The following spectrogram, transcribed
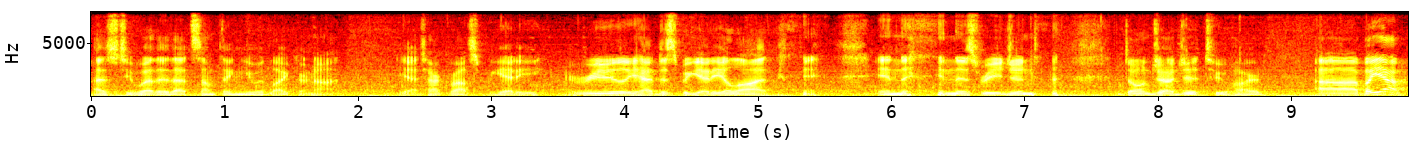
as to whether that's something you would like or not. Yeah, talk about spaghetti. I really had to spaghetti a lot in the, in this region. Don't judge it too hard. Uh, but yeah,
